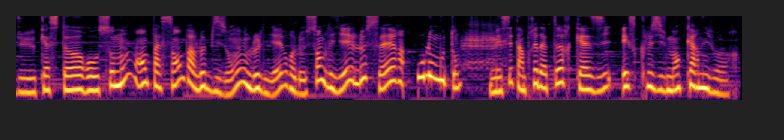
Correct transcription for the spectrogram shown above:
du castor au saumon en passant par le bison, le lièvre, le sanglier, le cerf ou le mouton. Mais c'est un prédateur quasi exclusivement carnivore.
